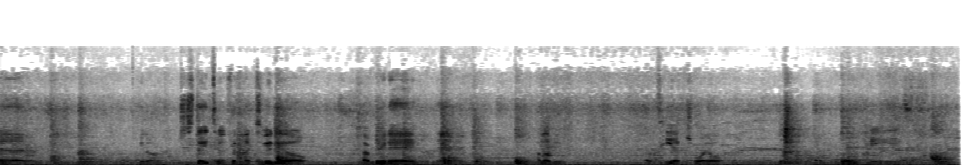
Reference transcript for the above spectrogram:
And, you know, just stay tuned for the next video. Have a great day. And I love you. TX Royal. Peace.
